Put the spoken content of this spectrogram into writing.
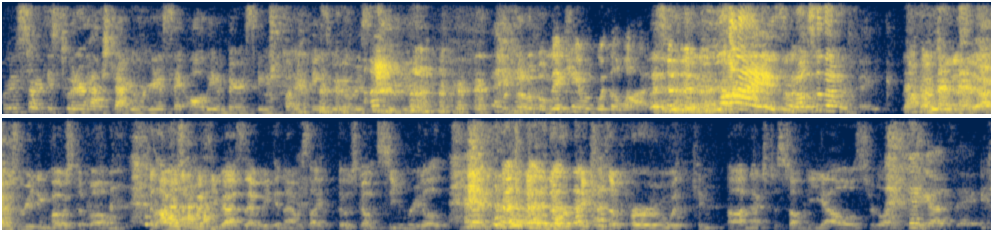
we're gonna start this Twitter hashtag, and we're gonna say all the embarrassing and funny things we've ever seen her. But none of them. They came up with a lot. Lies. Most of them were fake. I I was gonna say I was reading most of them because I wasn't with you guys that week, and I was like, those don't seem real. You and then there were pictures of her with uh, next to somebody else, or like, Beyonce.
